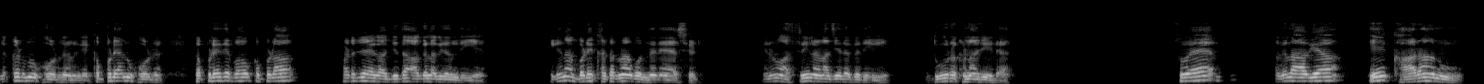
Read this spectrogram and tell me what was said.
ਲੱਕੜ ਨੂੰ ਖੋਰ ਦੇਣਗੇ, ਕੱਪੜਿਆਂ ਨੂੰ ਖੋੜ ਦੇਣ ਕੱਪੜੇ ਤੇ ਪਾਓ, ਕੱਪੜਾ ਫਟ ਜਾਏਗਾ, ਜਿੱਦਾਂ ਅੱਗ ਲੱਗ ਜਾਂਦੀ ਹੈ ਠੀਕ ਹੈ ਨਾ? ਬੜੇ ਖਤਰਨਾਕ ਹੁੰਦੇ ਨੇ ਐਸਿਡ ਇਹਨਾਂ ਨੂੰ ਹੱਥ ਨਹੀਂ ਲਾਣਾ ਚਾਹੀਦਾ ਕਦੀ ਵੀ। ਦੂਰ ਰੱਖਣਾ ਚਾਹੀਦਾ। ਹੈ। ਸੋ ਇਹ ਅਗਲਾ ਆ ਗਿਆ, ਇਹ ਖਾਰਾਂ ਨੂੰ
